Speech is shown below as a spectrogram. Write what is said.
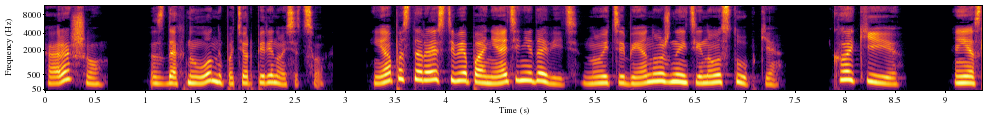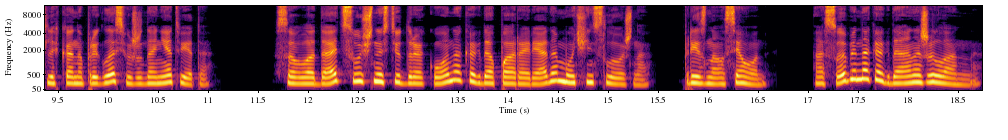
Хорошо. Вздохнул он и потер переносицу. Я постараюсь тебя понять и не давить, но и тебе нужно идти на уступки. Какие? Я слегка напряглась в ожидании ответа. «Совладать сущностью дракона, когда пара рядом, очень сложно», — признался он. «Особенно, когда она желанна.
